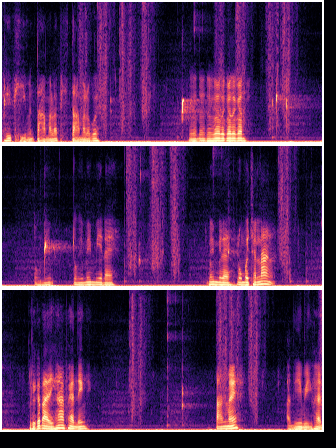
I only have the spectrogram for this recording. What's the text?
เฮ้ย ผีมันตามมาแล้ว ผีตามมาแล้วเว้ย เดี๋ยวเดี๋ยวเดี๋ยวก่อนเดี๋ยวก่อนเดี๋ยวก่อนตรงนี้ ตรงนี้ไม่มีอะไร ไม่มีอะไร ลงไปชั้นล่างหลือกระดาษอีกห้าแผ่นเอง ตันไหม อันนี้มีแผ่น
